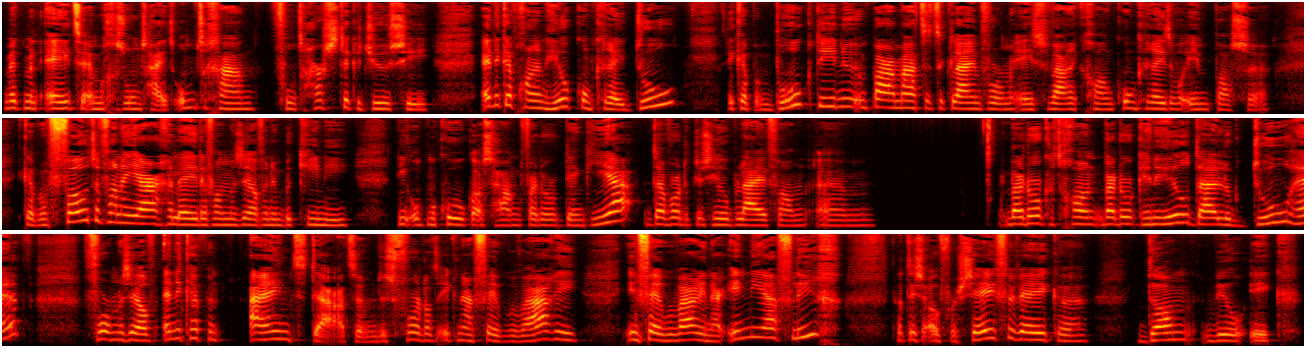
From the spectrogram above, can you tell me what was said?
met mijn eten en mijn gezondheid om te gaan. Voelt hartstikke juicy. En ik heb gewoon een heel concreet doel. Ik heb een broek die nu een paar maten te klein voor me is, waar ik gewoon concreet wil inpassen. Ik heb een foto van een jaar geleden van mezelf in een bikini, die op mijn koelkast hangt, waardoor ik denk, ja, daar word ik dus heel blij van. Um, Waardoor ik het gewoon, waardoor ik een heel duidelijk doel heb voor mezelf. En ik heb een einddatum. Dus voordat ik naar februari, in februari naar India vlieg, dat is over zeven weken, dan wil ik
